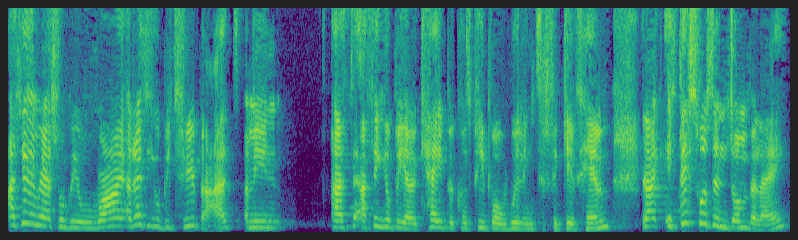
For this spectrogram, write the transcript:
I think the reaction will be all right. I don't think it'll be too bad. I mean, I, th- I think he'll be okay because people are willing to forgive him. Like if this was Ndombele,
